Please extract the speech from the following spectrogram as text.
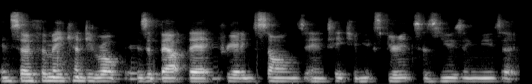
And so for me, Kindy Rock is about that, creating songs and teaching experiences using music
